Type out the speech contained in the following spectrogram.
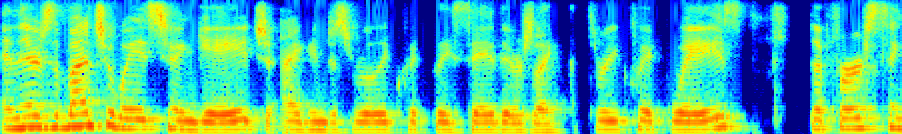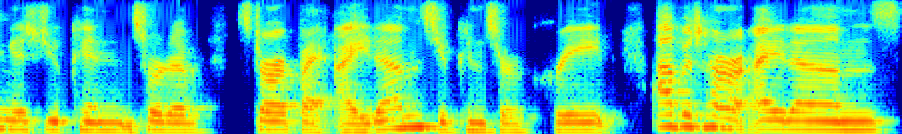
And there's a bunch of ways to engage. I can just really quickly say there's like three quick ways. The first thing is you can sort of start by items. You can sort of create avatar items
